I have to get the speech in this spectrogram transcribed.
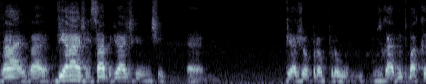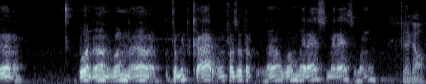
vai, vai. Viagem, sabe? Viagem que a gente é, viajou para um lugar muito bacana. Pô, não, não vamos não, é puta, muito caro, vamos fazer outra coisa. Não, vamos, merece, merece, vamos. Legal.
